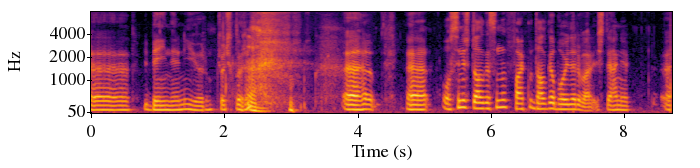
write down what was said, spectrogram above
e, bir beyinlerini yiyorum çocukların. e, e, o sinüs dalgasının farklı dalga boyları var. İşte hani e,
